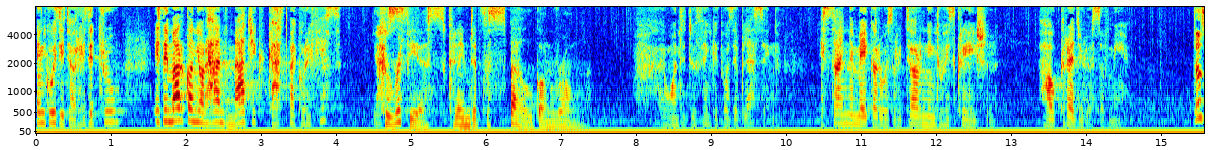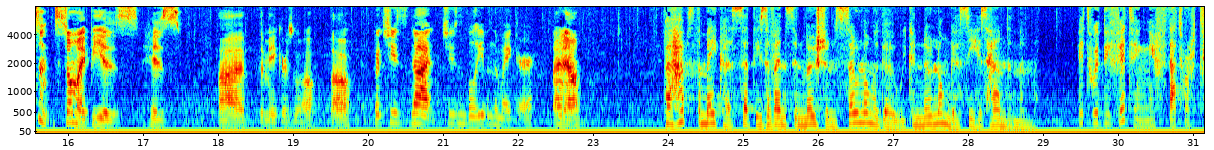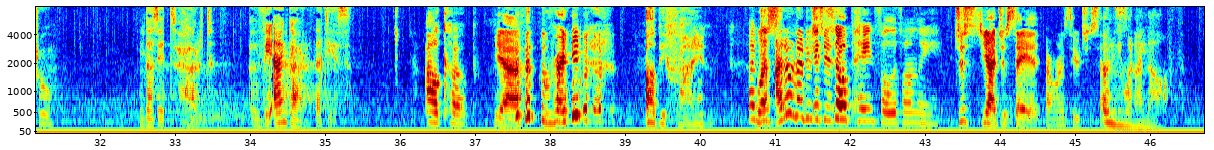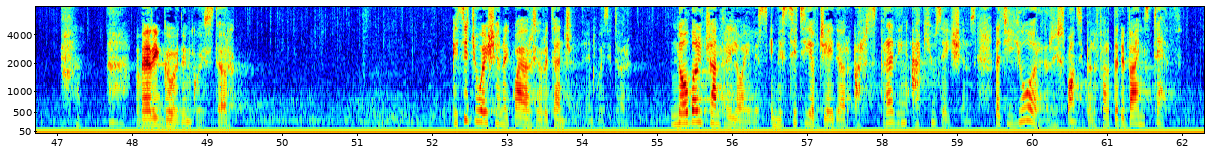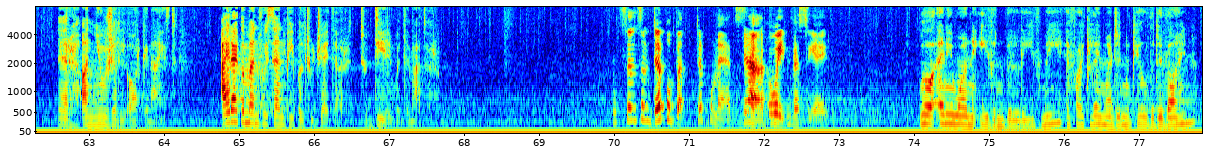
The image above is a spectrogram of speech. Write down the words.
Inquisitor, is it true? Is the mark on your hand magic cast by Corypheus? Yes. Corypheus claimed it's a spell gone wrong. I wanted to think it was a blessing. A sign the Maker was returning to his creation. How credulous of me. Doesn't still might be his his uh the maker's will though. But she's not. She doesn't believe in the Maker. I know. Perhaps the Maker set these events in motion so long ago we can no longer see his hand in them. It would be fitting if that were true. Does it hurt? The anchor, that is. I'll cope. Yeah. right. I'll be fine. I'm What just. I don't understand. It's so painful. If only. just yeah, just say it. I want to see what she says. Only when I laugh. Very good, Inquisitor. A situation requires your attention, Inquisitor. Noble Chantry loyalists in the city of Jader are spreading accusations that you're responsible for the Divine's death. They're unusually organized. I recommend we send people to Jader to deal with the matter. Let's send some diplo- diplomats. Yeah. Oh wait, investigate. Will anyone even believe me if I claim I didn't kill the Divine?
